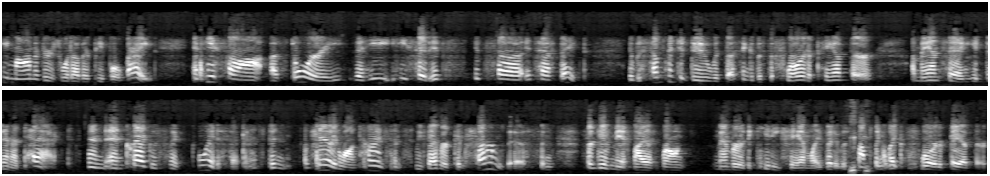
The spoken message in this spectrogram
he monitors what other people write. And he saw a story that he, he said it's it's uh it's half baked. It was something to do with I think it was the Florida Panther, a man saying he'd been attacked. And and Craig was like, Wait a second, it's been a very long time since we've ever confirmed this and forgive me if my wrong member of the Kitty family, but it was something like the Florida Panther.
